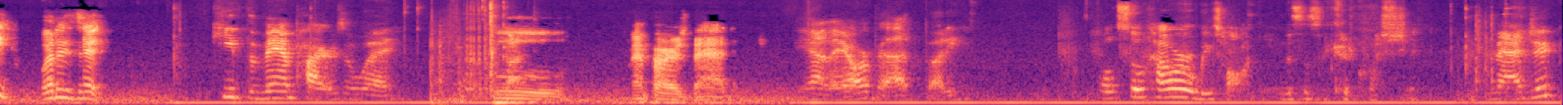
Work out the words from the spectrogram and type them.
Yay! What is it? Keep the vampires away. Ooh, vampire's bad. Yeah, they are bad, buddy. Also, how are we talking? This is a good question. Magic?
